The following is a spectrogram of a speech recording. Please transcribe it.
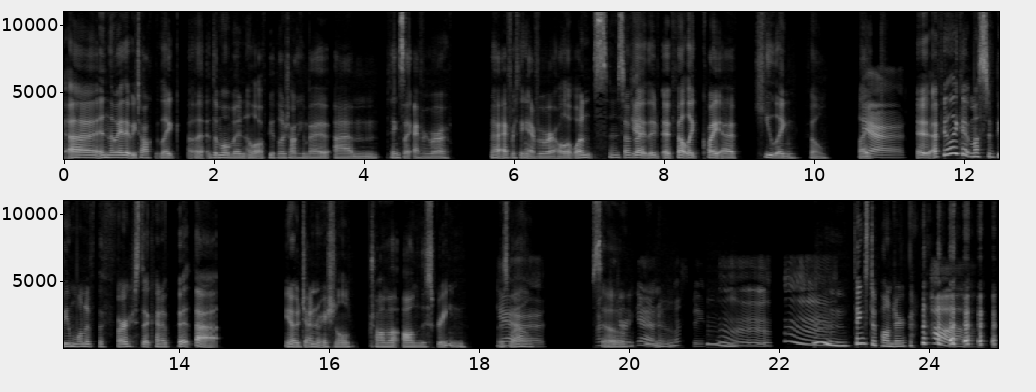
uh, in the way that we talk, like uh, at the moment, a lot of people are talking about um things like everywhere, uh, everything, everywhere, all at once, and stuff Yeah. like that. It felt like quite a healing film. Like, yeah, it, I feel like it must have been one of the first that kind of put that, you know, generational trauma on the screen as well. So wonder- you yeah, it know, must be. hmm. Hmm. Hmm. hmm, things to ponder. Huh.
